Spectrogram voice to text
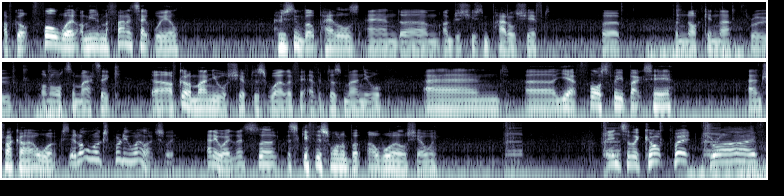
I've got full wheel. I'm using my Fanatec wheel, Heusinkveld pedals, and um, I'm just using paddle shift for for knocking that through on automatic. Uh, I've got a manual shift as well if it ever does manual. And uh, yeah, force feedback's here, and track IR works. It all works pretty well actually. Anyway, let's uh, let's give this one a, a whirl, shall we? Into the cockpit, drive,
